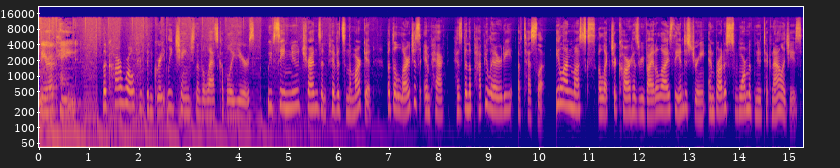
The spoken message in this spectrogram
Vera Paine. The car world has been greatly changed in the last couple of years. We've seen new trends and pivots in the market, but the largest impact has been the popularity of Tesla. Elon Musk's electric car has revitalized the industry and brought a swarm of new technologies.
